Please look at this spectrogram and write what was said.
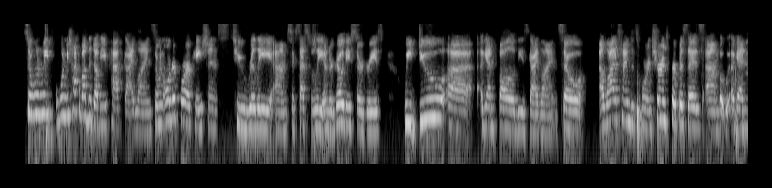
So when we when we talk about the WPATH guidelines, so in order for our patients to really um, successfully undergo these surgeries, we do uh, again follow these guidelines. So a lot of times it's for insurance purposes, um, but again,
